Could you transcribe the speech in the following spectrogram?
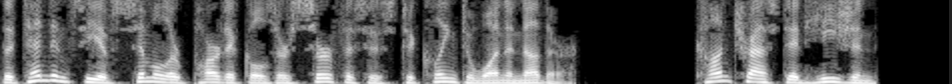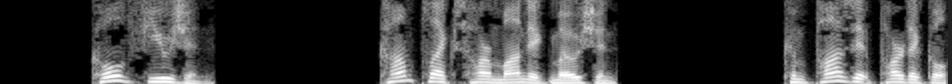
The tendency of similar particles or surfaces to cling to one another. Contrast adhesion Cold fusion Complex harmonic motion Composite particle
